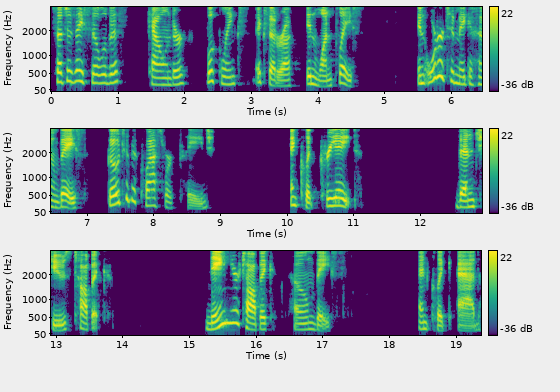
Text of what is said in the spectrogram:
such as a syllabus, calendar, book links, etc. in one place. In order to make a home base, go to the classwork page and click Create. Then choose Topic. Name your topic Home Base and click Add.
